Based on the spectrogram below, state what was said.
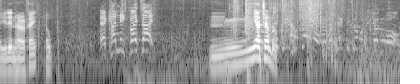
Oh, you didn't hear a thing? Nope. Er kann nicht weit sein. Mm, yeah, jumble. Versteckt sich vermutlich irgendwo.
